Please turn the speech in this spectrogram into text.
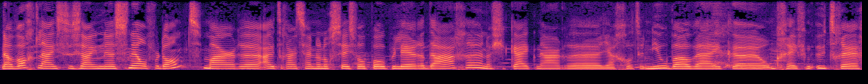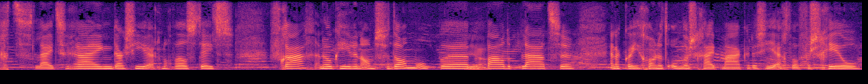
Nou, wachtlijsten zijn uh, snel verdampt. Maar uh, uiteraard zijn er nog steeds wel populaire dagen. En als je kijkt naar uh, ja, grote nieuwbouwwijken, omgeving Utrecht, Leidse Rijn... daar zie je echt nog wel steeds vraag. En ook hier in Amsterdam op ja. bepaalde plaatsen. En dan kan je gewoon het onderscheid maken. Daar zie je echt wel verschil.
